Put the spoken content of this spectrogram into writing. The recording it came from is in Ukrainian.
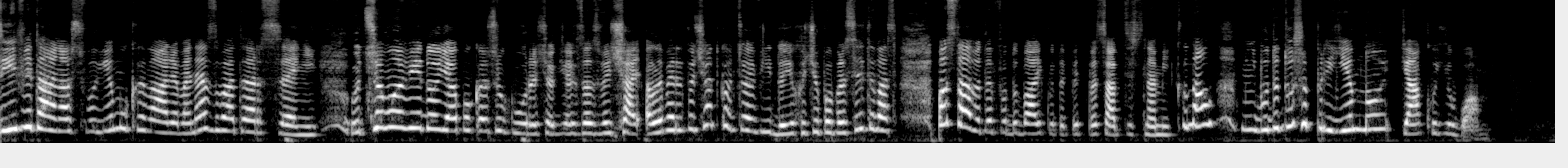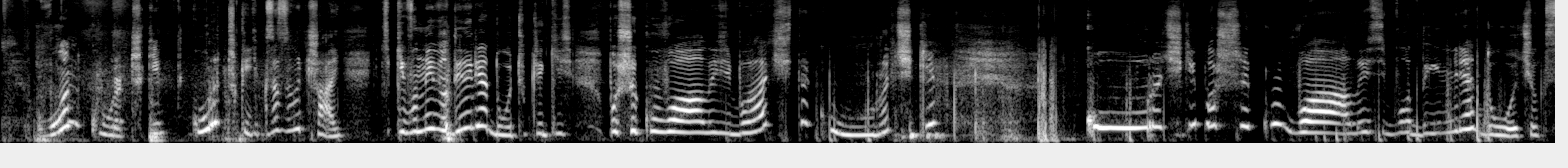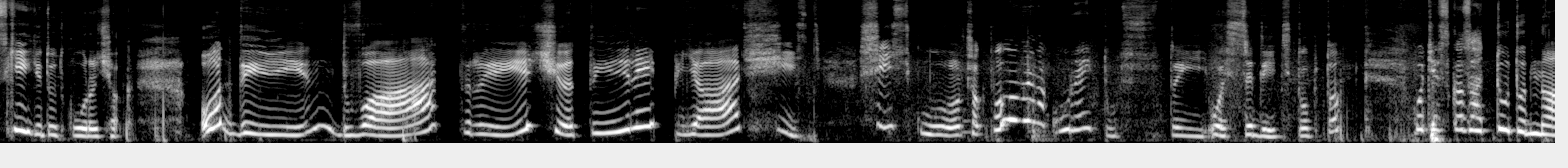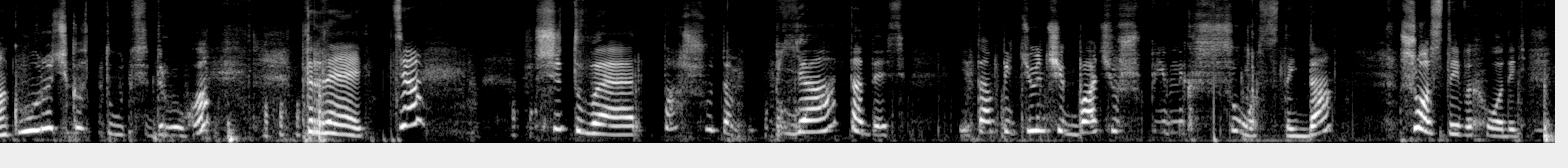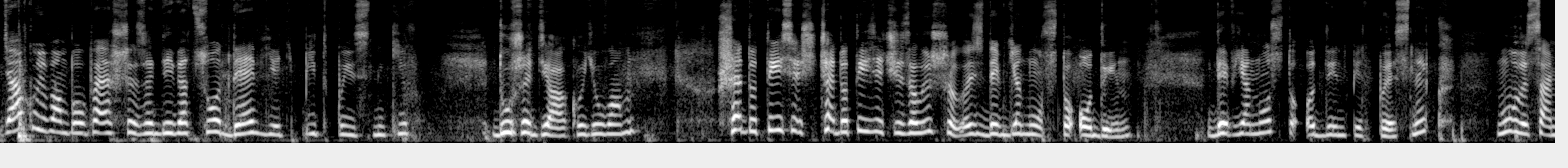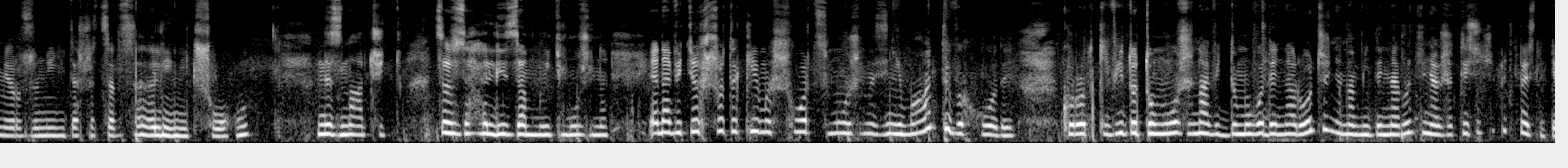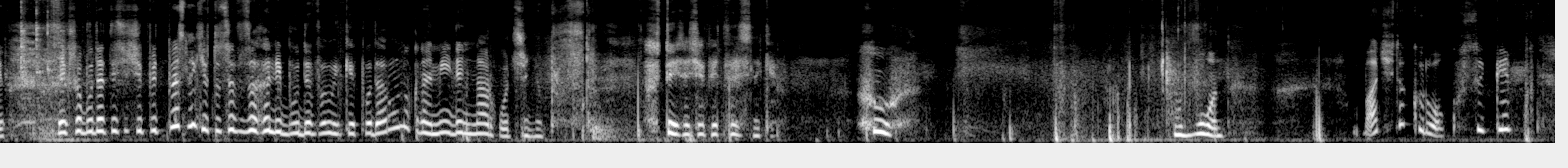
Всіх вітаю на своєму каналі. Мене звати Арсеній. У цьому відео я покажу курочок, як зазвичай. Але перед початком цього відео я хочу попросити вас поставити вподобайку та підписатись на мій канал. Мені буде дуже приємно. Дякую вам. Вон курочки. Курочки, як зазвичай. Тільки вони в один рядочок якісь пошикувались. Бачите, курочки. Курочки пошикувались в один рядочок. Скільки тут курочок? Один, два, три, чотири, п'ять, шість. Шість курочок. Половина курей тут стоїть. Ось сидить. Тобто, хотів сказати, тут одна курочка, тут друга, третя, четверта, що там, п'ята десь. І там пітюнчик, бачу, шпівник шостий, да? Шостий виходить. Дякую вам, по-перше, за 909 підписників. Дуже дякую вам. Ще до тисяч, ще до тисячі залишилось 91. 91 підписник. Ну, ви самі розумієте, що це взагалі нічого не значить. Це взагалі за мить можна. Я навіть якщо такими шортс можна знімати, виходить короткі відео, то може навіть до мого день народження, на мій день народження вже тисяча підписників. Якщо буде тисяча підписників, то це взагалі буде великий подарунок на мій день народження. Тисяча підписників. Фух. Вон. Бачите крокусики?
